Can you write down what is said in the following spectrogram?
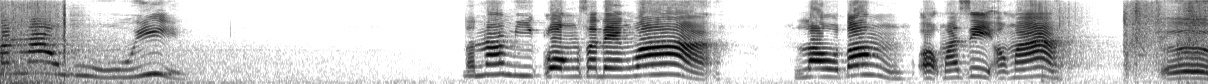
ด้านหน้าหูยด้านหน้ามีกรงแสดงว่า เราต้องออกมาสิ ออกมา เออ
